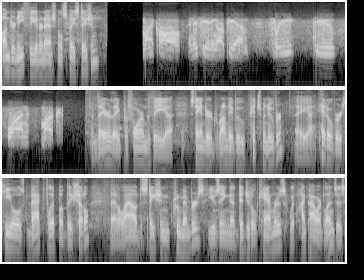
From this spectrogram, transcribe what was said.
underneath the International Space Station. My call initiating RPM 3 from there, they performed the uh, standard rendezvous pitch maneuver, a uh, head over heels backflip of the shuttle that allowed station crew members using uh, digital cameras with high powered lenses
